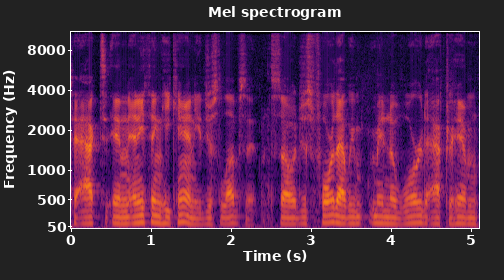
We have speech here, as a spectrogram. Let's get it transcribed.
to act in anything he can. He just loves it. So just for that, we made an award after him.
